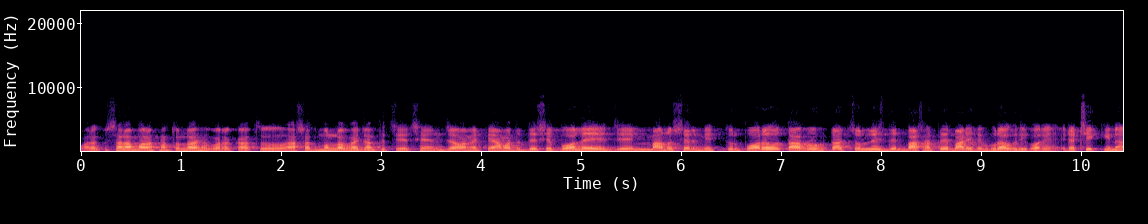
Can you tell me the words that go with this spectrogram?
ওয়ালাইকুম সালাম রহমতুল্লাহ বরাকাত আসাদ মোল্লা ভাই জানতে চেয়েছেন যে অনেকে আমাদের দেশে বলে যে মানুষের মৃত্যুর পরেও তার রুহটা চল্লিশ দিন বাসাতে বাড়িতে ঘোরাঘুরি করে। এটা ঠিক কিনা?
